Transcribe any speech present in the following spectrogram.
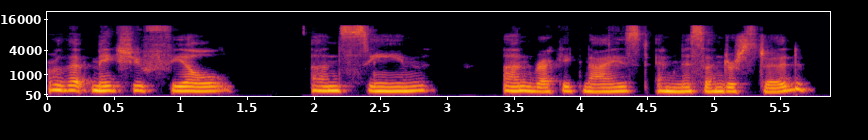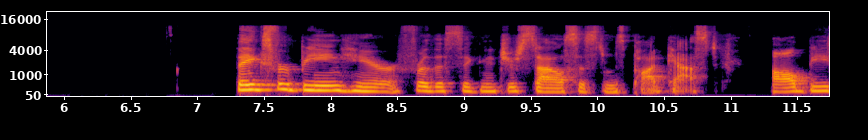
or that makes you feel unseen unrecognized and misunderstood Thanks for being here for the Signature Style Systems podcast. I'll be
